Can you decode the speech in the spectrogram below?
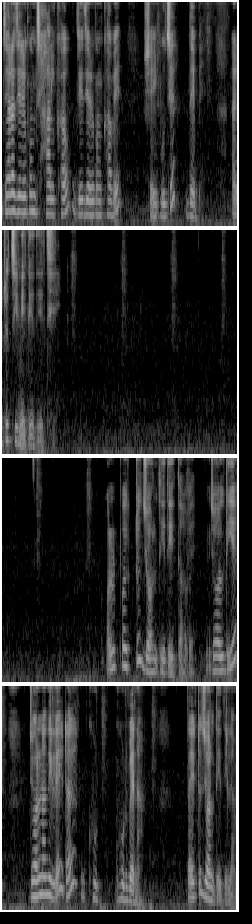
যারা যেরকম ঝাল খাও, যে যেরকম খাবে, সেই বুঝে দেবে। আর একটু চিনি দিয়ে দিয়েছি। অল্প একটু জল দিয়ে দিতে হবে। জল দিয়ে, জল না দিলে এটা ঘুর, ঘুরবে না। তাই একটু জল দিয়ে দিলাম।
